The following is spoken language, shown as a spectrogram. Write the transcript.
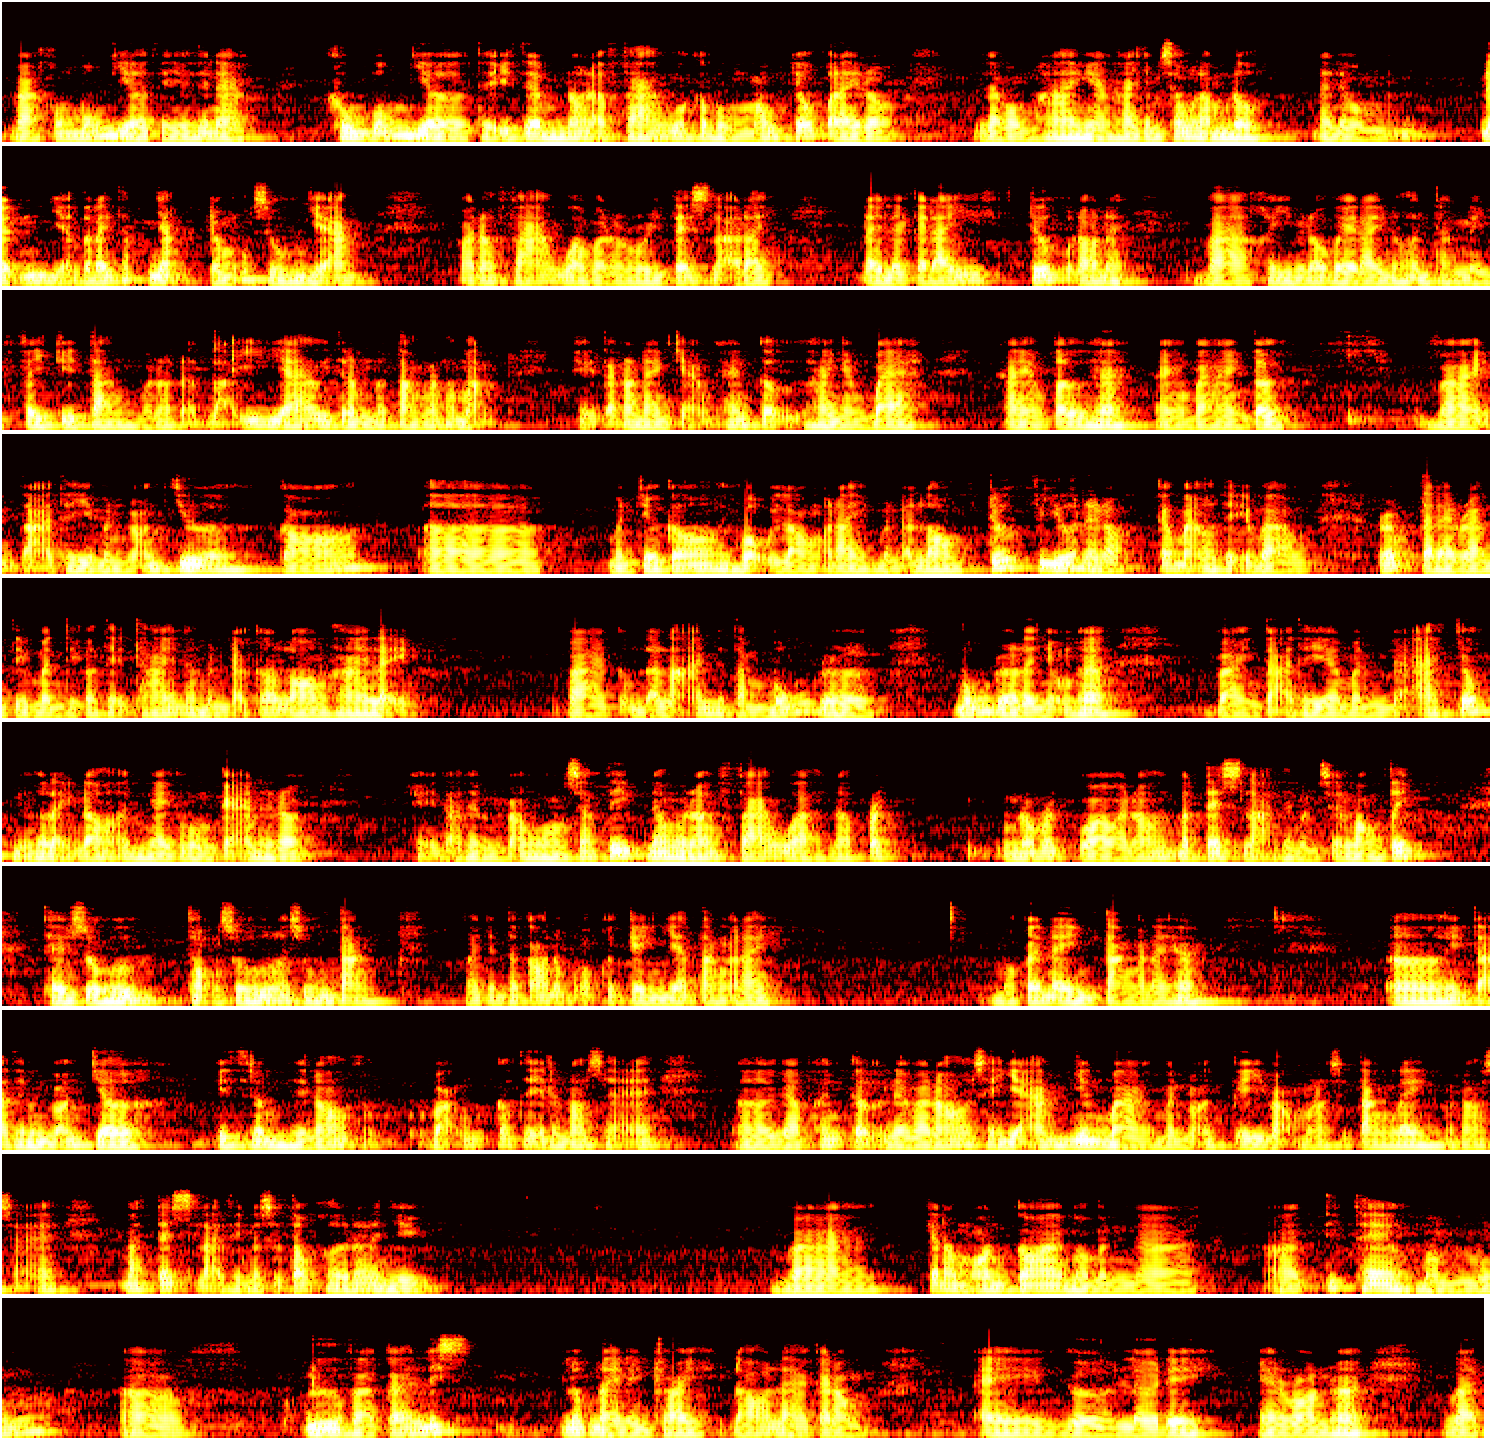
Và không 4 giờ thì như thế nào? Khung 4 giờ thì Ethereum nó đã phá qua cái vùng máu chốt ở đây rồi, là vùng 2265 đô. Đây là vùng đỉnh dẫn tới đáy thấp nhất trong một xu hướng giảm. Và nó phá qua và nó retest lại ở đây. Đây là cái đáy trước của đó này và khi mà nó về đây, nó hình thành này fake tăng và nó đã đẩy giá Ethereum nó tăng rất là mạnh. Hiện tại nó đang chạm kháng cự 2003 2004 ha 2003 2004 và hiện tại thì mình vẫn chưa có uh, mình chưa có vội long ở đây. Mình đã long trước phía dưới này rồi. Các bạn có thể vào group telegram thì mình thì có thể thấy là mình đã có long hai lệnh và cũng đã lãi là tầm 4 r 4 r lợi nhuận ha. Và hiện tại thì ờ, mình đã chốt những cái lệnh đó ở ngay cái vùng cản này rồi. Hiện tại thì mình vẫn quan sát tiếp. Nếu mà nó phá qua nó break nó break qua và nó bắt test lại thì mình sẽ long tiếp. Theo xu hướng thuận xu hướng là xuống tăng. Và chúng ta có được một cái kênh giá tăng ở đây. Một cái name tăng ở đây ha uh, hiện tại thì mình vẫn chờ Ethereum thì nó vẫn có thể là nó sẽ uh, gặp kháng cự này và nó sẽ giảm nhưng mà mình vẫn kỳ vọng mà nó sẽ tăng lên và nó sẽ bắt test lại thì nó sẽ tốt hơn rất là nhiều. Và cái đồng oncoin mà mình uh, uh, tiếp theo mà mình muốn uh, đưa vào cái list lúc này nên trade đó là cái đồng EGLD Aeron ha. Và uh,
